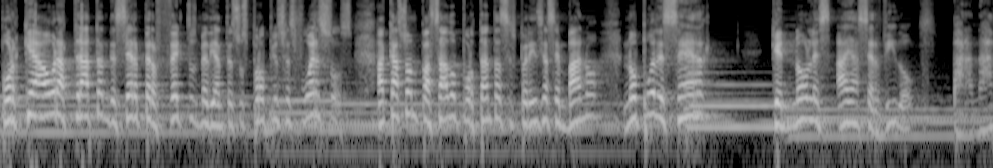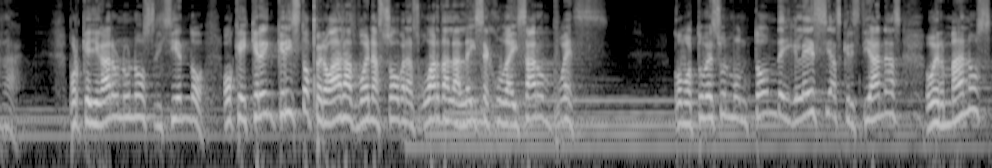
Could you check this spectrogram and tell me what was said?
¿Por qué ahora tratan de ser perfectos mediante sus propios esfuerzos? ¿Acaso han pasado por tantas experiencias en vano? No puede ser que no les haya servido para nada. Porque llegaron unos diciendo, ok, creen Cristo, pero haz las buenas obras, guarda la ley. Se judaizaron pues. Como tú ves un montón de iglesias cristianas o hermanos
